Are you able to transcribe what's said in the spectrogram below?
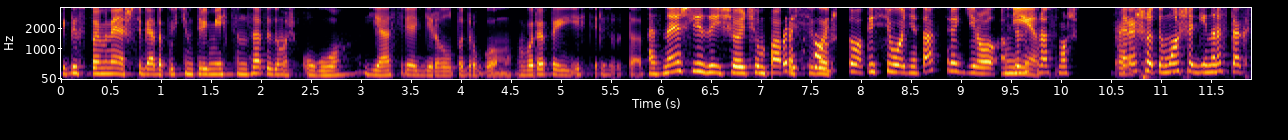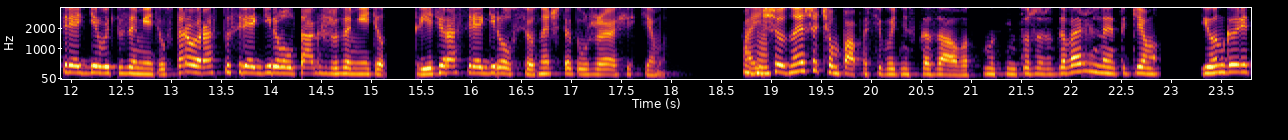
и ты вспоминаешь себя, допустим, три месяца назад, и думаешь, о, я среагировал по-другому. Вот это и есть результат. А знаешь, Лиза, еще о чем папа При том, сегодня? что ты сегодня так среагировал, а в следующий Нет. раз можешь... Хорошо, ты можешь один раз так среагировать, ты заметил. Второй раз ты среагировал так же, заметил. Третий раз среагировал, все, значит, это уже система. А Мгм. еще знаешь, о чем папа сегодня сказал? Вот мы с ним тоже разговаривали на эту тему. И он говорит,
